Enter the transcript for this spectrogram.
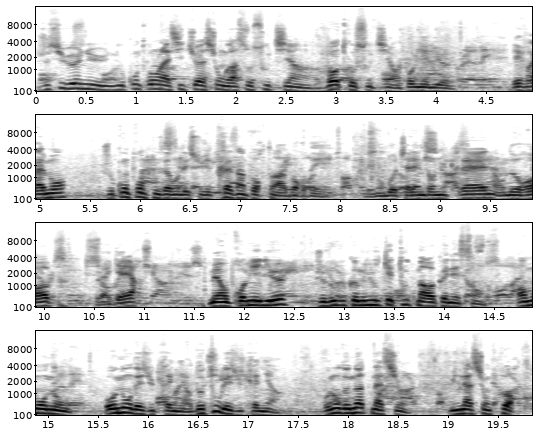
Je suis venu, nous contrôlons la situation grâce au soutien, votre soutien en premier lieu. Et vraiment, Je comprends que nous avons des sujets très importants à aborder. Les nombreux challenges en Ukraine, en Europe, de la guerre. Mais en premier lieu, je veux vous communiquer toute ma reconnaissance, en mon nom, au nom des Ukrainiens, de tous les Ukrainiens, au nom de notre nation, une nation forte,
